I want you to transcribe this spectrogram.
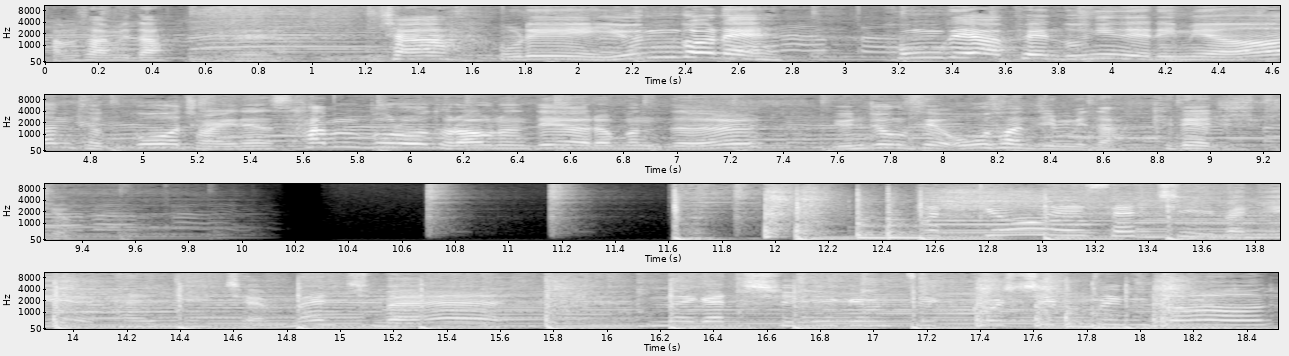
감사합니다. 자, 우리 윤건의 홍대 앞에 눈이 내리면 듣고 저희는 3부로 돌아오는데요, 여러분들 윤정수의 오선지입니다. 기대해 주십시오. 학교에서 집안일 할일참 많지만 내가 지금 듣고 싶은 건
